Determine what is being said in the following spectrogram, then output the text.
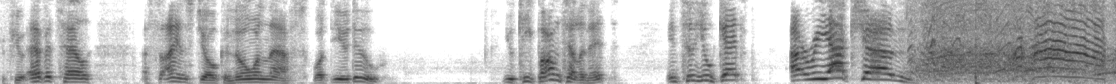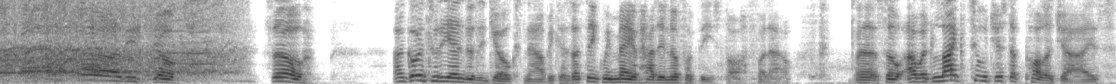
If you ever tell a science joke and no one laughs, what do you do? You keep on telling it until you get a reaction! oh, these jokes. So, I'm going to the end of the jokes now because I think we may have had enough of these for, for now. Uh, so I would like to just apologise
